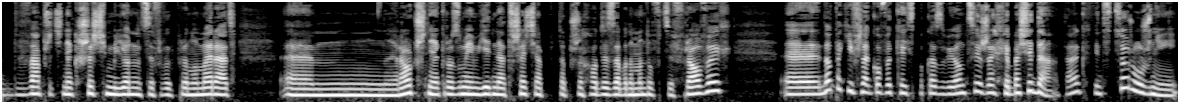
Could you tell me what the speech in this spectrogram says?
2,6 y, miliony cyfrowych prenumerat rocznie, jak rozumiem, jedna trzecia to przychody z abonamentów cyfrowych. E, no taki flagowy case pokazujący, że chyba się da, tak? Więc co różni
